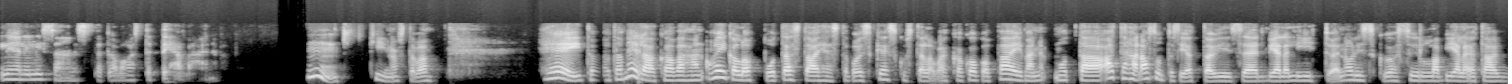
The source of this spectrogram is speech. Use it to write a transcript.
mieli lisää, niin sitä pitää vaan sitten tehdä vähän enemmän. Hmm, kiinnostava. Hei, tota, meillä alkaa vähän aika loppua. Tästä aiheesta voisi keskustella vaikka koko päivän, mutta tähän asuntosijoittamiseen vielä liittyen, olisiko sillä vielä jotain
